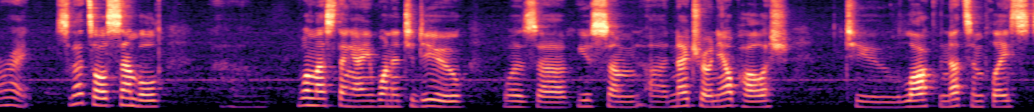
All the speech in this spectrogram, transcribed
Alright, so that's all assembled. Um, one last thing I wanted to do was uh, use some uh, nitro nail polish to lock the nuts in place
